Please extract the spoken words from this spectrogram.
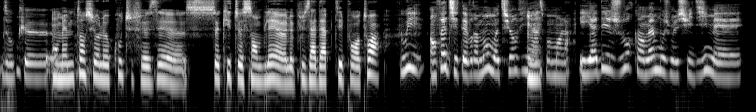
Donc. Euh, en même temps, sur le coup, tu faisais ce qui te semblait le plus adapté pour toi. Oui, en fait, j'étais vraiment en mode survie à mm. ce moment-là. Et il y a des jours quand même où je me suis dit mais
